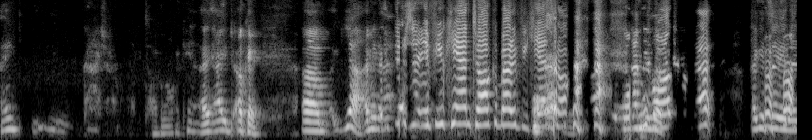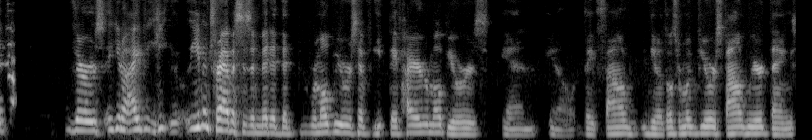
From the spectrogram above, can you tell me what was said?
I, gosh, I don't want to talk about. I can't. I, I okay. Um, yeah, I mean, if, if you can talk about, it, if you can't talk, I mean, look, I can tell you that there's you know i even travis has admitted that remote viewers have they've hired remote viewers and you know they found you know those remote viewers found weird things.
